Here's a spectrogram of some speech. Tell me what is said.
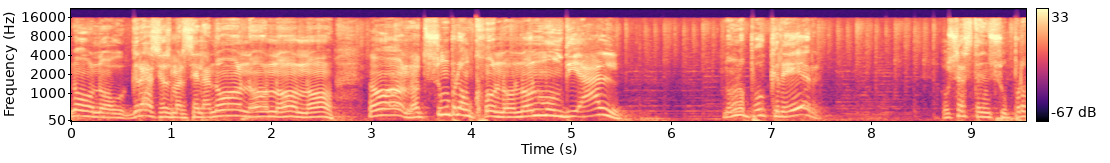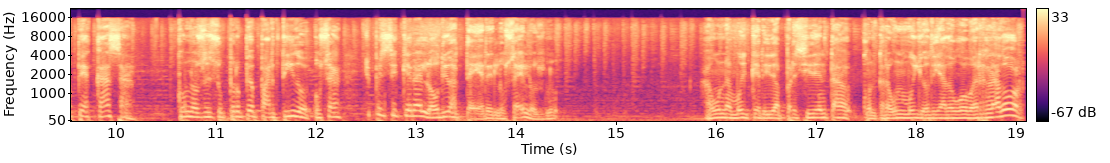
no, no, gracias Marcela, no, no, no, no, no, no, es un bronco, no, no, un mundial. No lo puedo creer. O sea, hasta en su propia casa, con los de su propio partido. O sea, yo pensé que era el odio a Tere, los celos, ¿no? A una muy querida presidenta contra un muy odiado gobernador.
